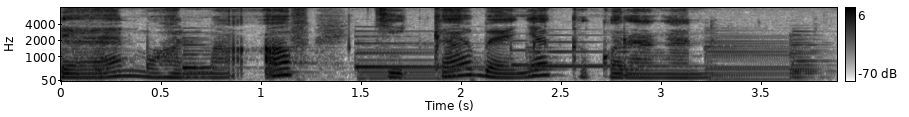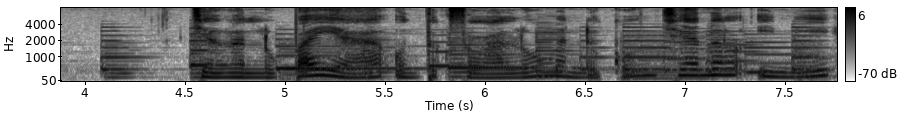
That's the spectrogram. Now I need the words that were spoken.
dan mohon maaf jika banyak kekurangan. Jangan lupa ya untuk selalu mendukung channel ini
